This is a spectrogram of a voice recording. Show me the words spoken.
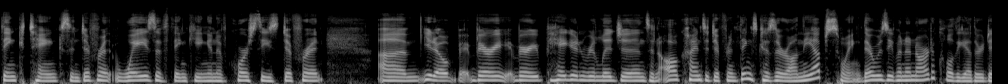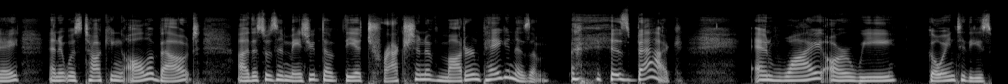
think tanks and different ways of thinking, and of course these different um, you know, very, very pagan religions and all kinds of different things because they're on the upswing. There was even an article the other day, and it was talking all about uh, this was in mainstream the, the attraction of modern paganism is back. And why are we going to these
